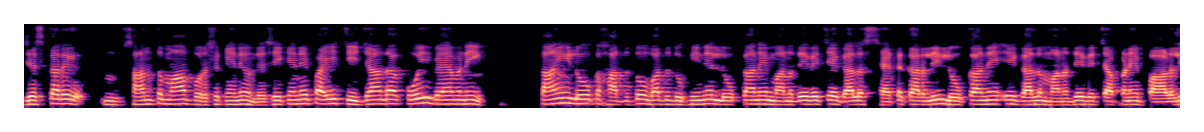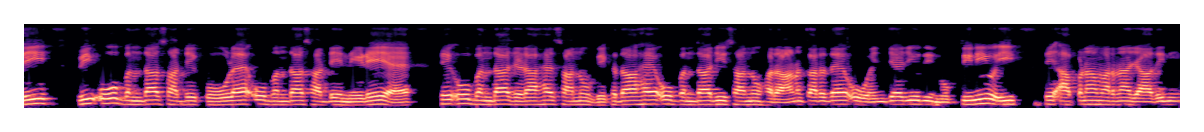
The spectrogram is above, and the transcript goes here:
ਜਿਸ ਕਰ ਸੰਤ ਮਹਾਂਪੁਰਸ਼ ਕਹਿੰਦੇ ਹੁੰਦੇ ਸੀ, ਕਹਿੰਦੇ ਭਾਈ ਚੀਜ਼ਾਂ ਦਾ ਕੋਈ ਵਹਿਮ ਨਹੀਂ, ਤਾਂ ਹੀ ਲੋਕ ਹੱਦ ਤੋਂ ਵੱਧ ਦੁਖੀ ਨੇ, ਲੋਕਾਂ ਨੇ ਮਨ ਦੇ ਵਿੱਚ ਇਹ ਗੱਲ ਸੈੱਟ ਕਰ ਲਈ, ਲੋਕਾਂ ਨੇ ਇਹ ਗੱਲ ਮਨ ਦੇ ਵਿੱਚ ਆਪਣੇ ਪਾਲ ਲਈ ਵੀ ਉਹ ਬੰਦਾ ਸਾਡੇ ਕੋਲ ਹੈ, ਉਹ ਬੰਦਾ ਸਾਡੇ ਨੇੜੇ ਹੈ ਤੇ ਉਹ ਬੰਦਾ ਜਿਹੜਾ ਹੈ ਸਾਨੂੰ ਵਿਖਦਾ ਹੈ, ਉਹ ਬੰਦਾ ਜੀ ਸਾਨੂੰ ਹੈਰਾਨ ਕਰਦਾ ਹੈ, ਉਹ ਇੰਜ ਹੈ ਜੀ, ਉਹਦੀ ਮੁਕਤੀ ਨਹੀਂ ਹੋਈ ਤੇ ਆਪਣਾ ਮਰਨਾ ਯਾਦ ਹੀ ਨਹੀਂ।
